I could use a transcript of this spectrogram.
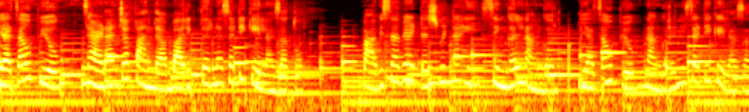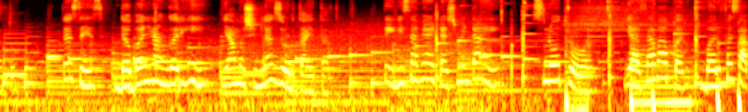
याचा उपयोग झाडांच्या फांद्या बारीक करण्यासाठी केला जातो. बावीसावे अटॅचमेंट आहे सिंगल नांगर. याचा उपयोग नांगरणीसाठी केला जातो. तसेच डबल नांगरही या मशीनला जोडता येतात. तेविसावे अटॅचमेंट आहे स्नो थ्रोअर याचा वापर बर्फ साफ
